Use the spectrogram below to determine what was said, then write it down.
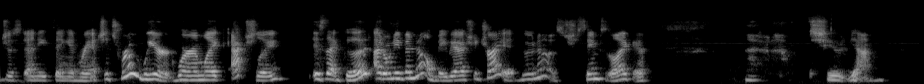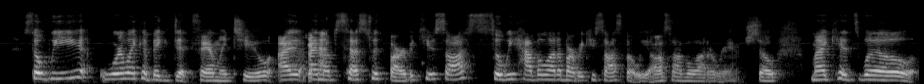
just anything in ranch. It's real weird. Where I'm like, actually, is that good? I don't even know. Maybe I should try it. Who knows? She seems to like it. Shoot, yeah, So we we're like a big dip family too. I I'm obsessed with barbecue sauce. So we have a lot of barbecue sauce, but we also have a lot of ranch. So my kids will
